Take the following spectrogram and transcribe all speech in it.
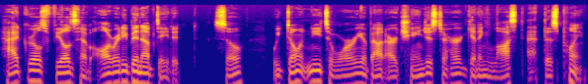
Hat Girl's fields have already been updated, so we don't need to worry about our changes to her getting lost at this point.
